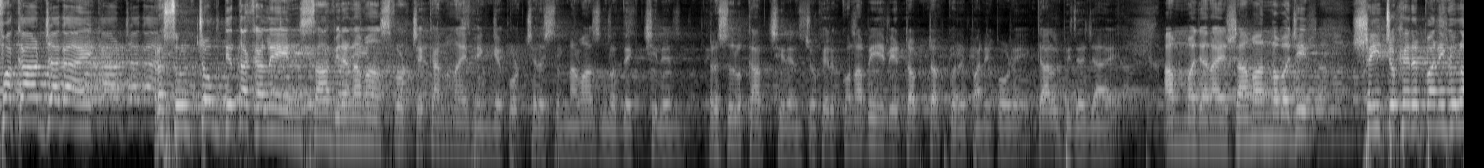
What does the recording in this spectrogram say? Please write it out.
ফাঁকার জায়গায় রসুল চোখ দিয়ে তাকালেন, সাহাবিরা নামাজ পড়ছে, কান্নায় ভেঙ্গে পড়ছে, রসুল নামাজগুলো দেখছিলেন, রসুল কাঁদছিলেন, চোখের কোনা বেয়ে বেয়ে টপ টপ করে পানি পড়ে, গাল ভিজে যায়। আম্মা জানায় সামান নবাজির সেই চোখের পানিগুলো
